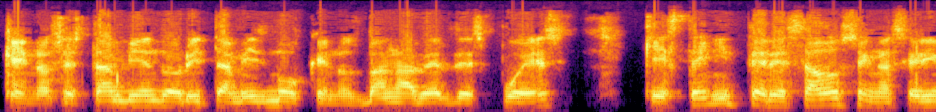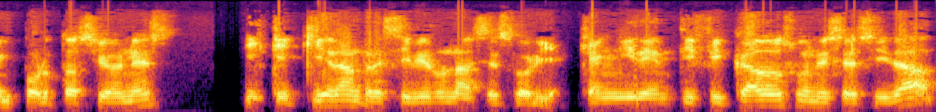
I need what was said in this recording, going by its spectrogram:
que nos están viendo ahorita mismo o que nos van a ver después, que estén interesados en hacer importaciones y que quieran recibir una asesoría, que han identificado su necesidad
